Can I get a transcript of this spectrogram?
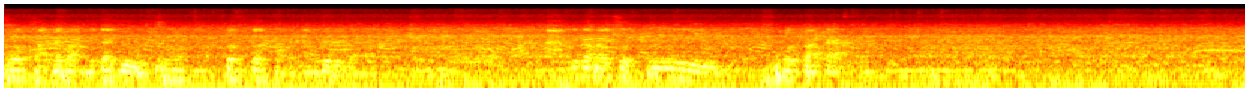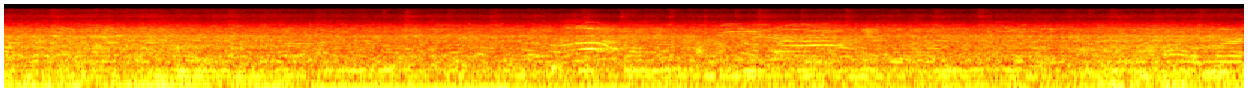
ช่วงสามจังหวัดนี้จะอยู่ช่วงต้นๆของน้ำเจ้าพระยา น้ำที่ก็ไปสุดที่สมุทรปราการประมาณ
